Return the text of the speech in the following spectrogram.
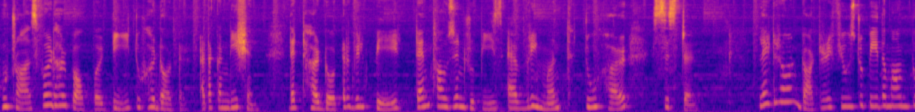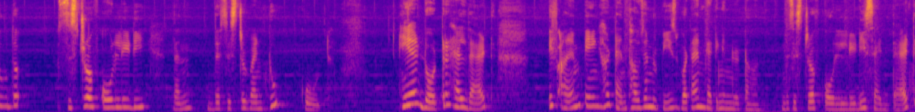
who transferred her property to her daughter at a condition that her daughter will pay 10,000 rupees every month to her sister. Later on, daughter refused to pay the amount to the sister of old lady then the sister went to court here daughter held that if i am paying her 10000 rupees what i am getting in return the sister of old lady said that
